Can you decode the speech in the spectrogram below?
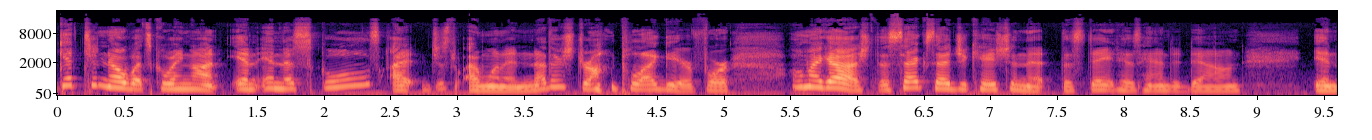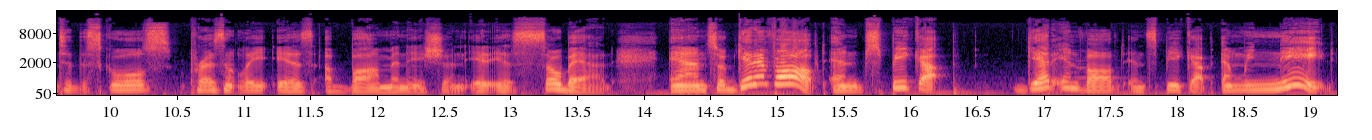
get to know what's going on in in the schools i just i want another strong plug here for oh my gosh the sex education that the state has handed down into the schools presently is abomination it is so bad and so get involved and speak up get involved and speak up. And we need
